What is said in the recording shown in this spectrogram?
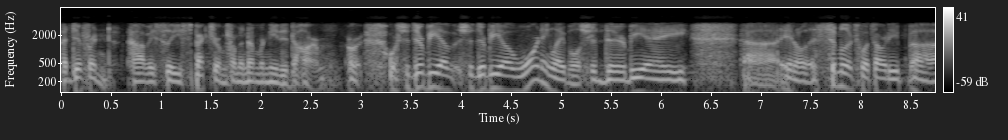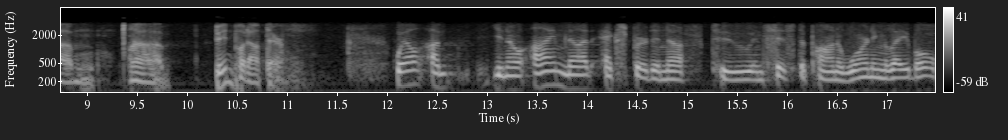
a different, obviously, spectrum from a number needed to harm. Or, or should there be a should there be a warning label? Should there be a, uh, you know, similar to what's already um, uh, been put out there? Well, um, you know, I'm not expert enough to insist upon a warning label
